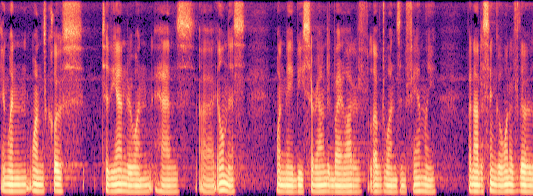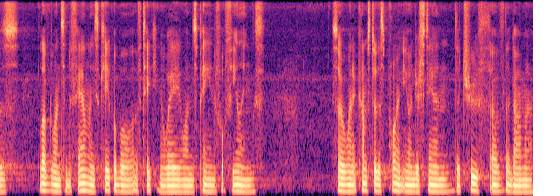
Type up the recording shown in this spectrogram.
And when one's close to the end or one has uh, illness, one may be surrounded by a lot of loved ones and family, but not a single one of those loved ones and families capable of taking away one's painful feelings. So when it comes to this point, you understand the truth of the Dhamma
